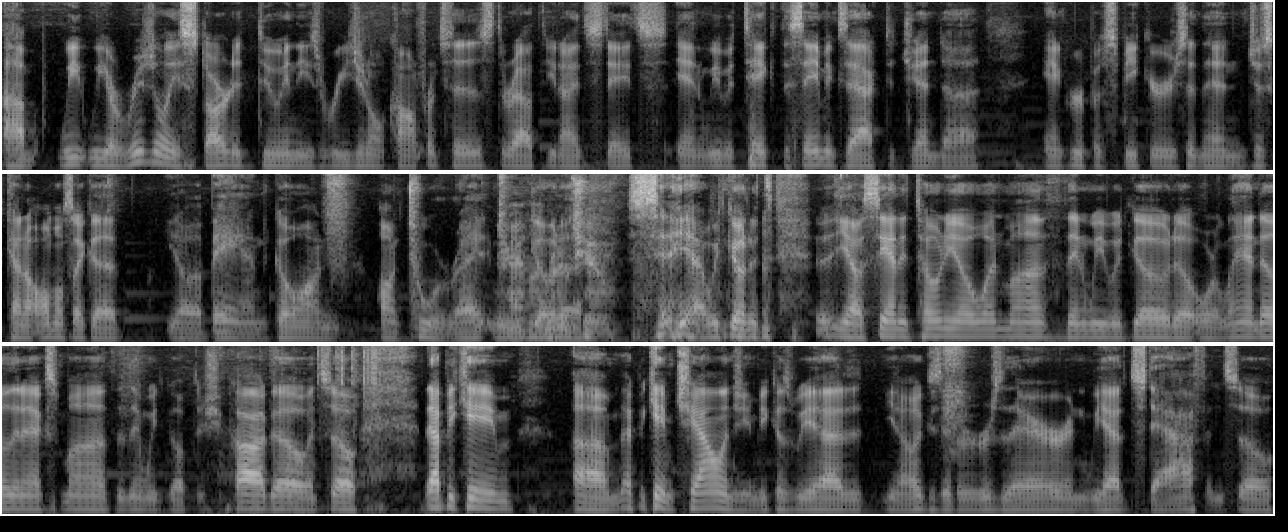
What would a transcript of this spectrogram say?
Um, we, we originally started doing these regional conferences throughout the United States, and we would take the same exact agenda and group of speakers, and then just kind of almost like a you know a band go on on tour, right? We would go to show. yeah, we'd go to you know San Antonio one month, then we would go to Orlando the next month, and then we'd go up to Chicago, and so that became um, that became challenging because we had you know exhibitors there and we had staff, and so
